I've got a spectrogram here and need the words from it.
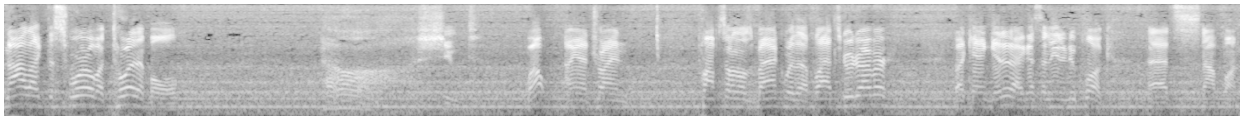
Not like the swirl of a toilet bowl. Oh, shoot. Well, I'm gonna try and pop some of those back with a flat screwdriver. If I can't get it, I guess I need a new plug. That's not fun.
